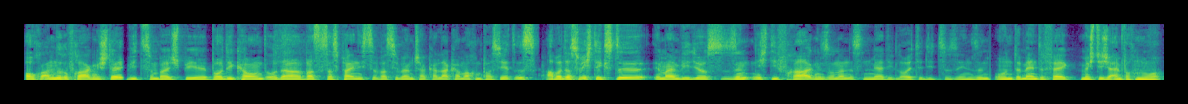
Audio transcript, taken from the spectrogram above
auch andere Fragen gestellt, wie zum Beispiel Bodycount oder was ist das Peinlichste, was hier beim Chakalaka machen passiert ist. Aber das Wichtigste in meinen Videos sind nicht die Fragen, sondern es sind mehr die Leute, die zu sehen sind. Und im Endeffekt möchte ich einfach nur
